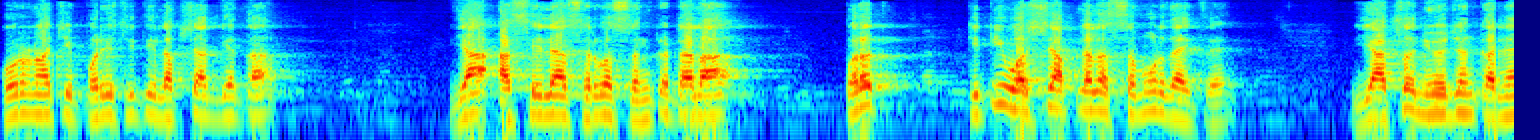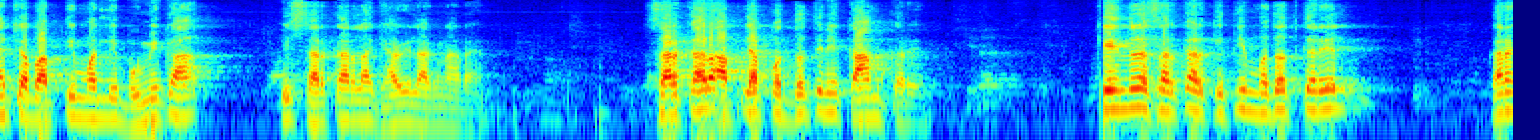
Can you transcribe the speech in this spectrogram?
कोरोनाची परिस्थिती लक्षात घेता या असलेल्या सर्व संकटाला किती वर्ष आपल्याला समोर जायचं आहे याचं नियोजन करण्याच्या बाबतीमधली भूमिका ही सरकारला घ्यावी लागणार आहे. सरकार आपल्या पद्धतीने काम करेल. केंद्र सरकार किती मदत करेल? कारण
